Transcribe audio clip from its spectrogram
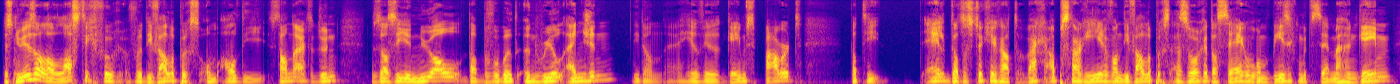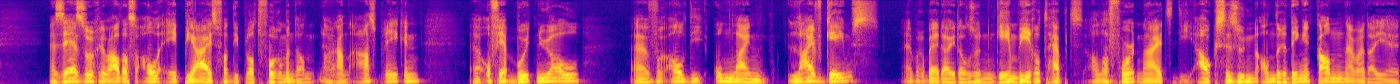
Dus nu is dat al lastig voor, voor developers om al die standaarden te doen. Dus dan zie je nu al dat bijvoorbeeld Unreal Engine, die dan eh, heel veel games powert, dat die eigenlijk dat een stukje gaat wegabstraheren van developers en zorgen dat zij gewoon bezig moeten zijn met hun game. En zij zorgen wel dat ze alle API's van die platformen dan, gaan aanspreken. Eh, of je hebt nu al eh, voor al die online live games, hè, waarbij dat je dan zo'n gamewereld hebt, à la Fortnite, die elk seizoen andere dingen kan, en waar dat je,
